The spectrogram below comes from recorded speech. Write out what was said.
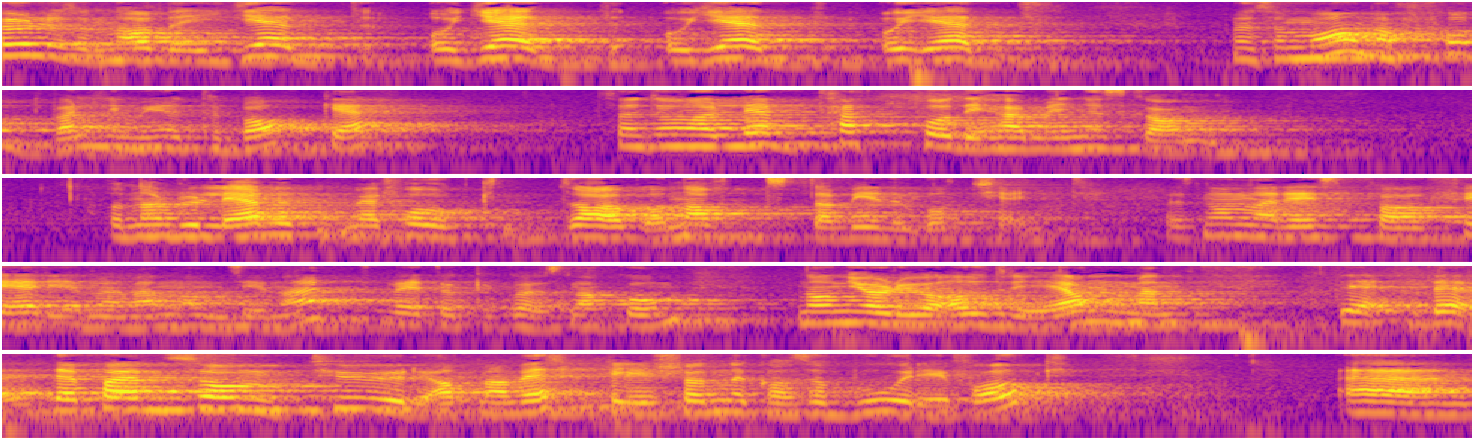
Paulus hadde gitt og gitt og gitt og gitt. Men så må han ha fått veldig mye tilbake. Sånn at han har levd tett på de her menneskene og når du lever med folk dag og natt, da blir du godt kjent. Hvis noen har reist på ferie med vennene sine, vet dere hva jeg snakker om. Noen gjør det jo aldri igjen, men det, det, det, er på en sånn tur at man virkelig skjønner hva som bor i folk. Eh,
